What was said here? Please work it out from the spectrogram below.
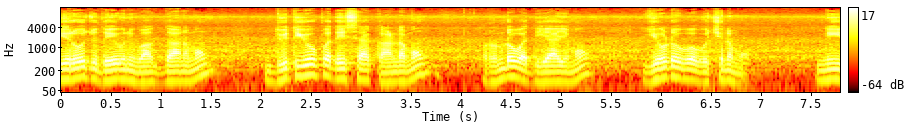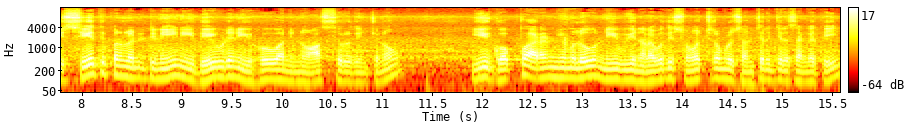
ఈరోజు దేవుని వాగ్దానము ద్వితీయోపదేశ కాండము రెండవ అధ్యాయము ఏడవ వచనము. నీ చేతి పనులన్నిటినీ నీ దేవుడని యహోవా నిన్ను ఆశీర్వదించును. ఈ గొప్ప అరణ్యములో నీవు ఈ నలభై సంవత్సరములు సంచరించిన సంగతి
